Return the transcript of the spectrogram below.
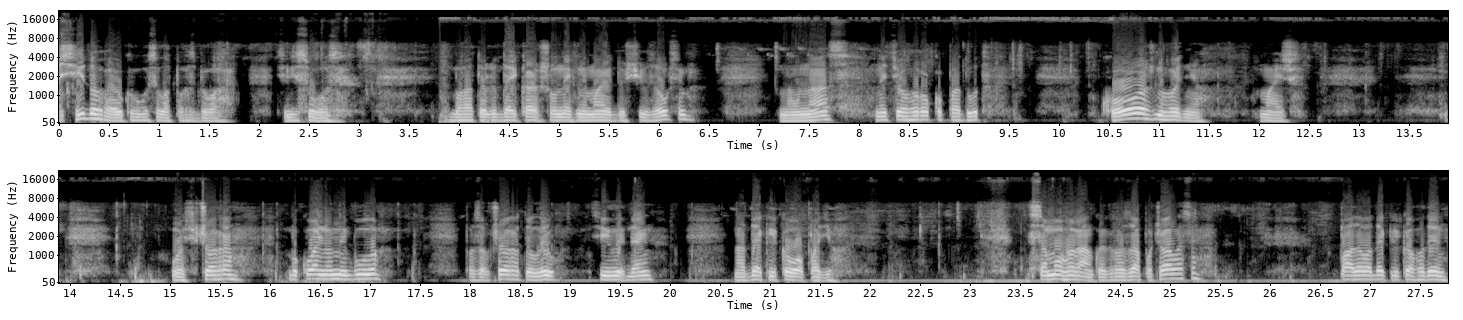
Всі дороги округу села порозбивали, ці лісовози. Багато людей кажуть, що в них немає дощів зовсім. Ну у нас не цього року падуть кожного дня майже. Ось вчора буквально не було. Позавчора долив цілий день на декілька опадів. З самого ранку, як гроза почалася, падало декілька годин,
